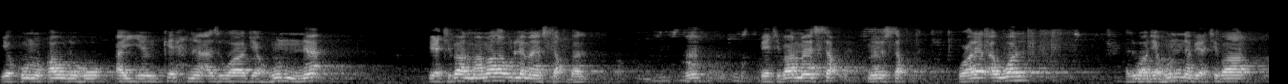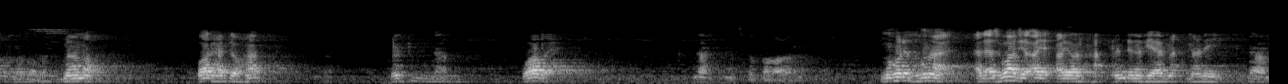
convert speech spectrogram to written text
يكون قوله أن ينكحن أزواجهن باعتبار ما مضى ولا ما يستقبل؟ ها؟ باعتبار ما يستقبل ما يستقبل. وعلى الأول أزواجهن باعتبار ما مضى. واضح عبد الوهاب؟ نعم. واضح. نعم بالنسبة للضمائر. ما هو هنا الأزواج أيضا عندنا فيها معنيين نعم.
